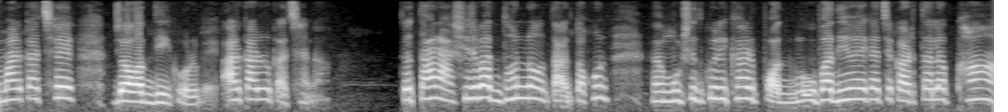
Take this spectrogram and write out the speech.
আমার কাছে জবাবদিহি করবে আর কারোর কাছে না। তো তার আশীর্বাদ ধন্য তার তখন মুর্শিদ কুলি খাঁর পদ উপাধি হয়ে গেছে করতলব খাঁ।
